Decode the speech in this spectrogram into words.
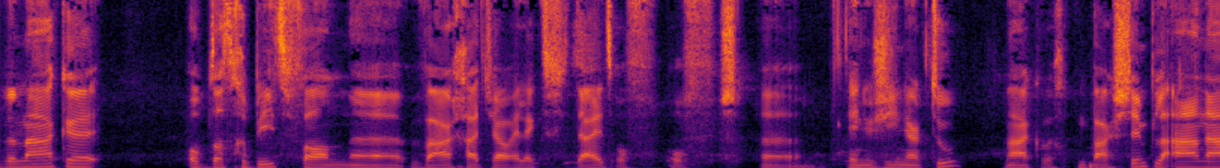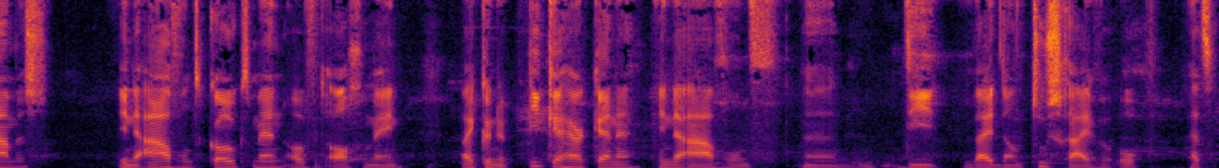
we maken op dat gebied van uh, waar gaat jouw elektriciteit of, of uh, energie naartoe, maken we een paar simpele aannames. In de avond kookt men over het algemeen. Wij kunnen pieken herkennen in de avond, uh, die wij dan toeschrijven op het,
